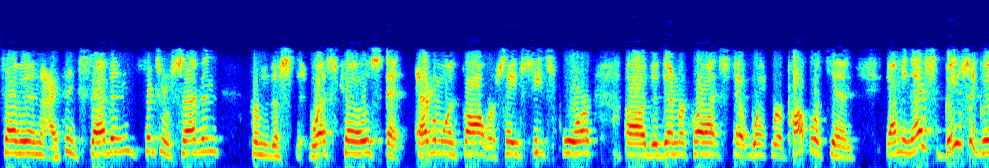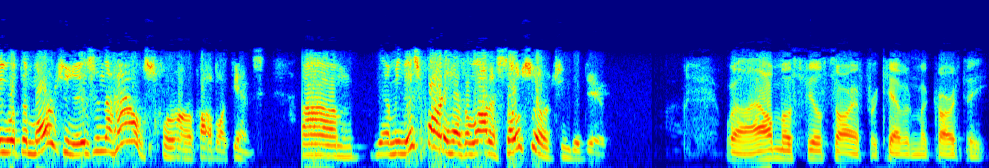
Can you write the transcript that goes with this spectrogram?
seven, I think seven, six or seven from the West Coast that everyone thought were safe seats for uh, the Democrats that went Republican. I mean, that's basically what the margin is in the House for Republicans. Um, I mean, this party has a lot of soul searching to do. Well, I almost feel sorry for Kevin McCarthy.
